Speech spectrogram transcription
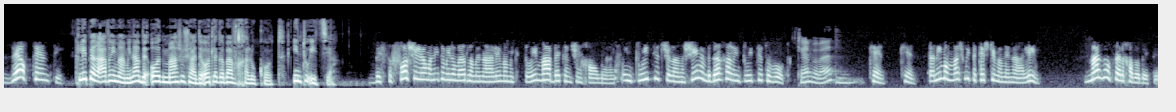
זה אותנטי. קליפר אבני מאמינה בעוד משהו שהדעות לגביו חלוקות, אינטואיציה. בסופו של יום אני תמיד אומרת למנהלים המקצועיים, מה הבטן שלך אומרת. אינטואיציות של אנשים הן בדרך כלל אינטואיציות טובות. כן, באמת? כן, כן. אני ממש מתעקשת עם המנהלים. מה זה עושה לך בבטן?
